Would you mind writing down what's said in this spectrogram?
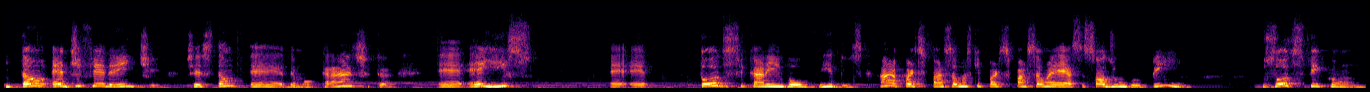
Então, é diferente. Gestão é, democrática é, é isso. É, é, todos ficarem envolvidos. Ah, participação, mas que participação é essa? Só de um grupinho? Os outros ficam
